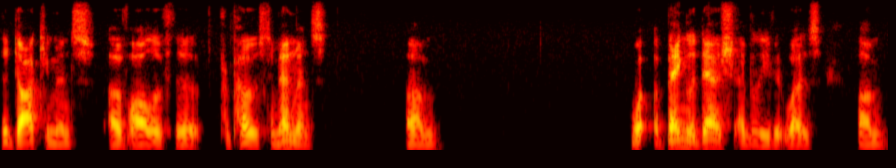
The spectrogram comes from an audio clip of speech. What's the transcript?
the documents of all of the proposed amendments, um, what, uh, Bangladesh, I believe it was, um,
